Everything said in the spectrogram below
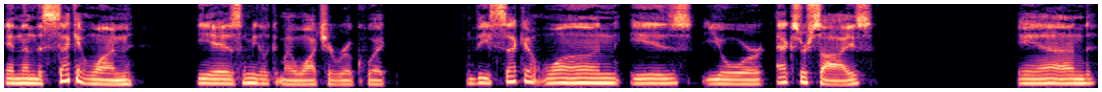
And then the second one is, let me look at my watch here real quick. The second one is your exercise. And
